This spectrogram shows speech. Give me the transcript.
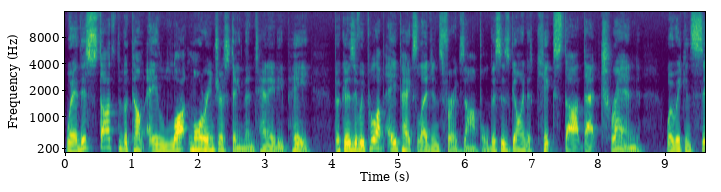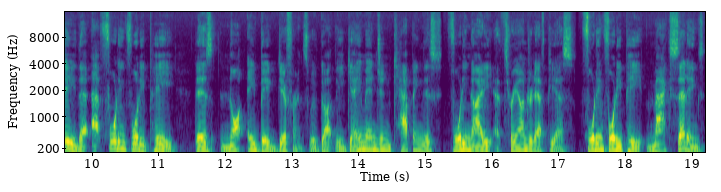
where this starts to become a lot more interesting than 1080p. Because if we pull up Apex Legends, for example, this is going to kickstart that trend where we can see that at 1440p, there's not a big difference. We've got the game engine capping this 4090 at 300 FPS, 1440p max settings.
